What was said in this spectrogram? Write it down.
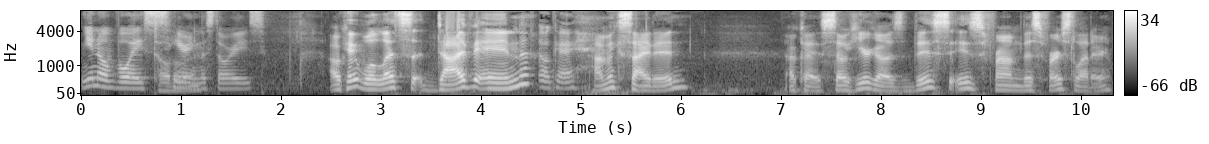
you know, voice Totally. hearing the stories. Okay, well let's dive in. Okay. I'm excited. Okay, so here goes. This is from this first letter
